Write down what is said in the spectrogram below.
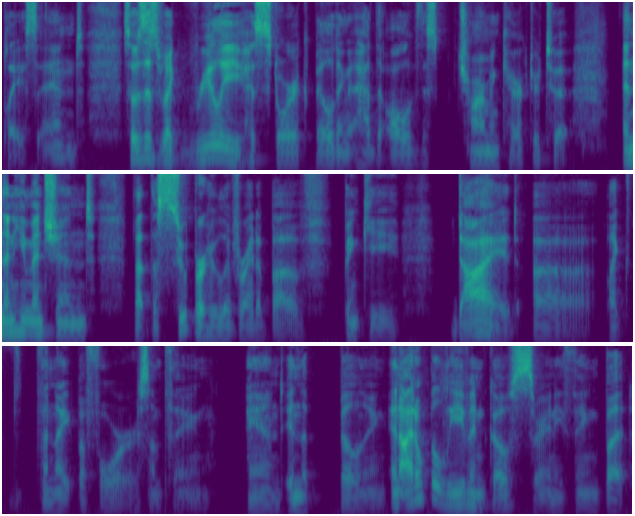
place, and so it was this like really historic building that had the, all of this charm and character to it. And then he mentioned that the super who lived right above Binky died uh, like the night before or something, and in the building. And I don't believe in ghosts or anything, but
